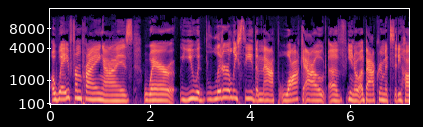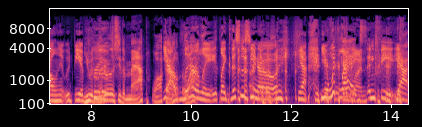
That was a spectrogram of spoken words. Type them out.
away from prying eyes where you would literally see the map walk out of you know a back room at city hall and it would be approved. you would literally see the map walk yeah, out? Yeah literally. Wow. like this was you know yeah. Yeah with legs and feet yeah.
